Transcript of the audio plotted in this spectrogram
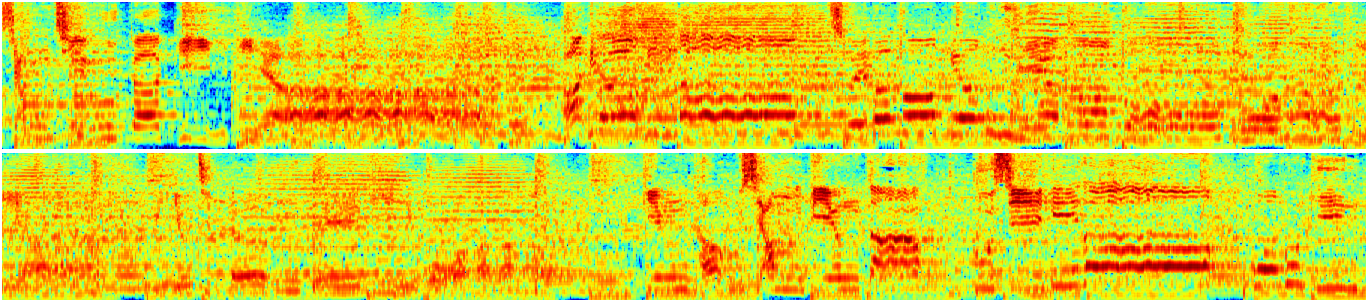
双手家己拼，他乡路找无故乡命孤单行，一顿地里活，镜头闪平淡，旧时路，看阮今日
